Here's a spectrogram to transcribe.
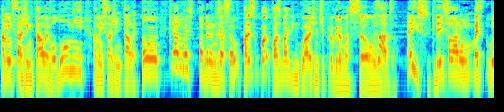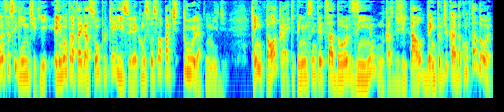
a mensagem tal é volume, a mensagem tal é pan. Criaram uma padronização. Parece qua- quase uma linguagem de programação. Exato. É isso. Que daí eles falaram. Mas o lance é o seguinte: que ele não trafega som porque é isso. Ele é como se fosse uma partitura, um MIDI. Quem toca é que tem um sintetizadorzinho, no caso digital, dentro de cada computador.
